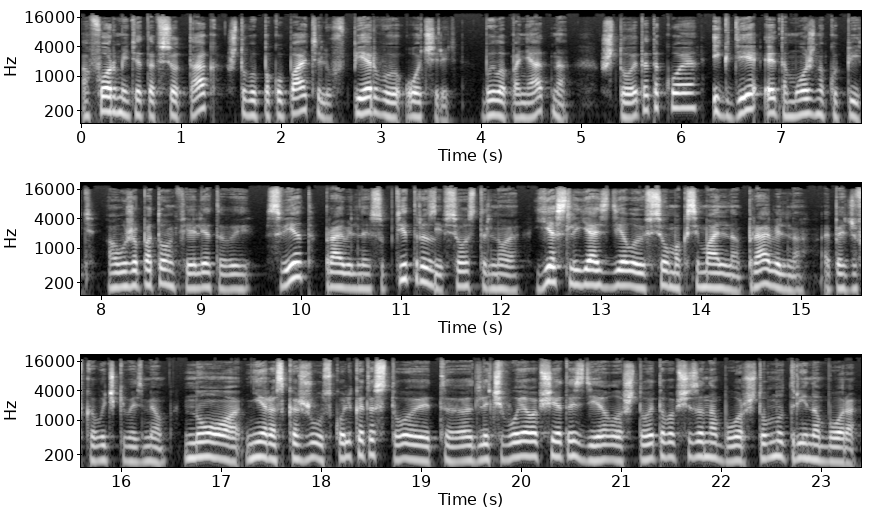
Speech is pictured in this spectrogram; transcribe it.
оформить это все так, чтобы покупателю в первую очередь было понятно, что это такое и где это можно купить. А уже потом фиолетовый свет, правильные субтитры и все остальное. Если я сделаю все максимально правильно, опять же в кавычки возьмем, но не расскажу, сколько это стоит, э, для чего я вообще это сделала, что это вообще за набор, что внутри набора,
